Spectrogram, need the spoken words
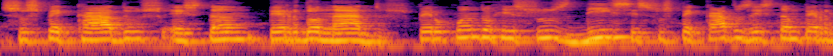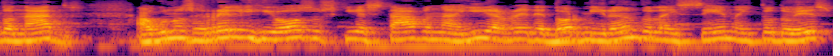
seus pecados estão perdonados". Pero quando Jesus disse: "Seus pecados estão perdonados", alguns religiosos que estavam aí alrededor mirando a cena e tudo isso,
